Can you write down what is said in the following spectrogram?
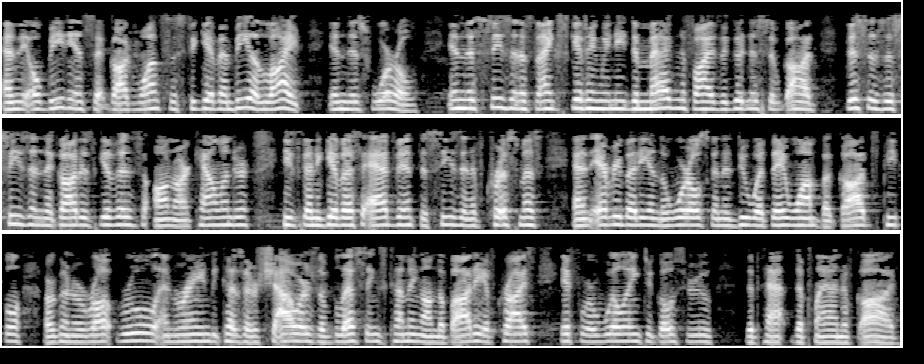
and the obedience that God wants us to give and be a light in this world in this season of Thanksgiving, we need to magnify the goodness of God. This is a season that God has given us on our calendar. He's going to give us Advent, the season of Christmas, and everybody in the world is going to do what they want, but God's people are going to rule and reign because there are showers of blessings coming on the body of Christ if we're willing to go through the, the plan of God.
